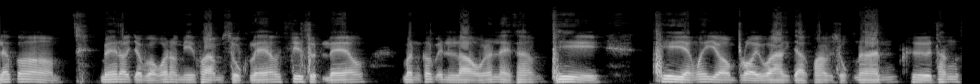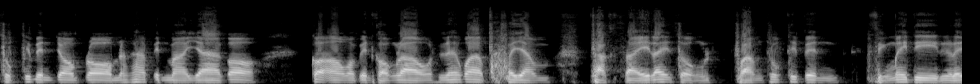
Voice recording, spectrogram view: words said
แล้วก็แม้เราจะบอกว่าเรามีความสุขแล้วที่สุดแล้ว มันก็เป็นเรานั่นแหละครับ ที่ ที่ยังไม่ยอมปล่อยวางจากความสุขนั้น คือทั้งสุขที่เป็นจอมปลอมนะครับเป็นมายาก็ก็เอามาเป็นของเราเรียกว่าพยายามผลักไสไล่ส่งความทุกข์ที่เป็นสิ่งไม่ดีหรืออะไร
